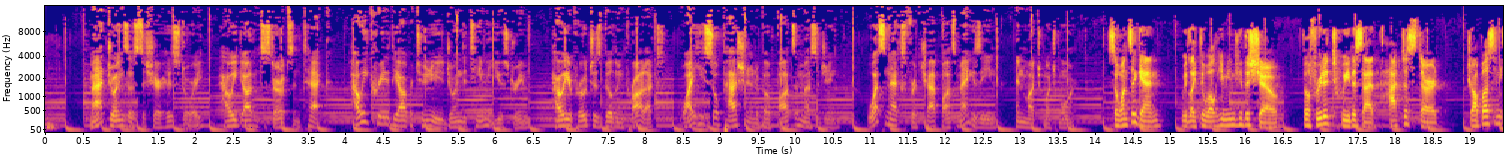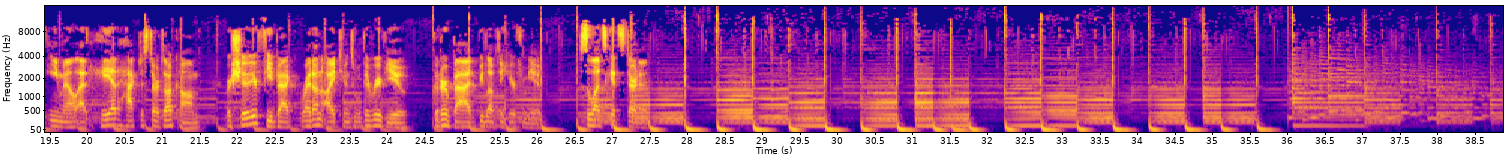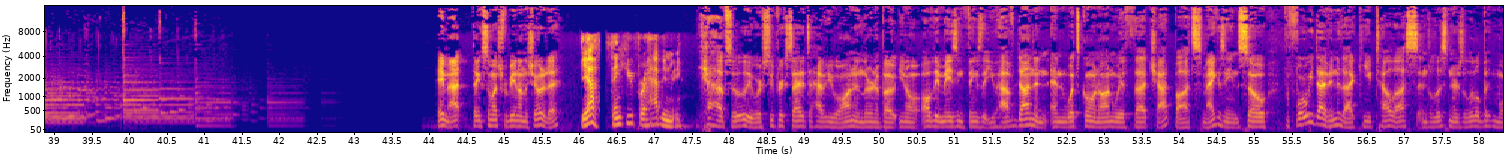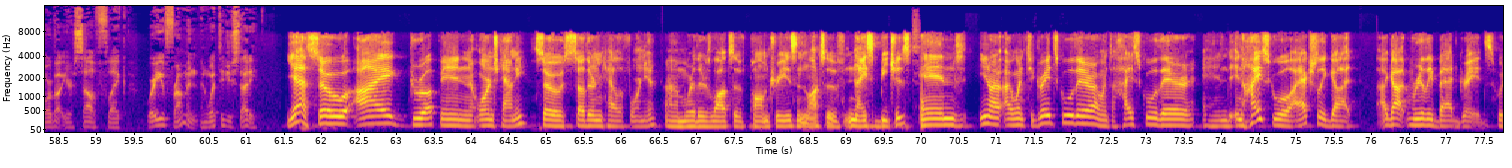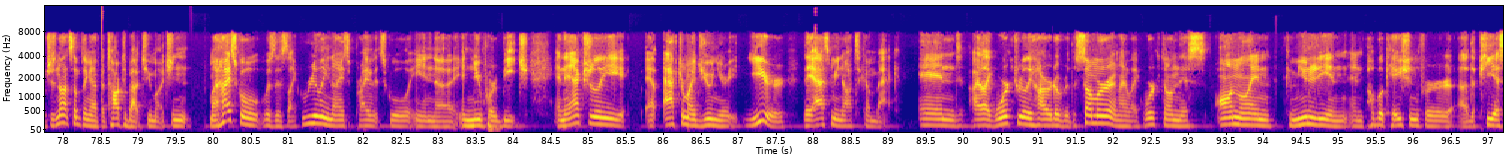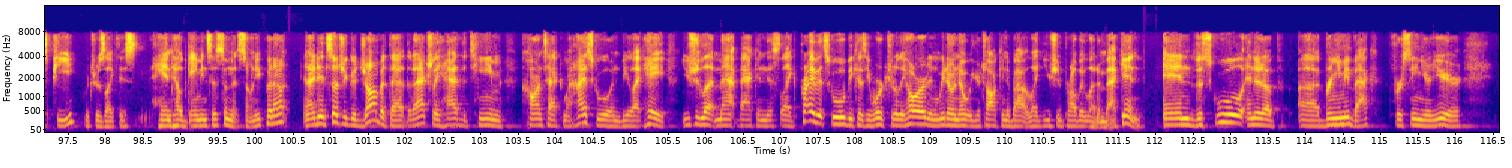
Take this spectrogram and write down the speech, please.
Matt joins us to share his story, how he got into startups in tech, how he created the opportunity to join the team at Ustream, how he approaches building products, why he's so passionate about bots and messaging, what's next for Chatbots Magazine, and much, much more. So once again, we'd like to welcome you to the show. Feel free to tweet us at hack to start, drop us an email at hey at hacktostart.com, or share your feedback right on iTunes with a review. Good or bad, we'd love to hear from you. So let's get started. Hey, Matt, thanks so much for being on the show today. Yeah, thank you for having me. Yeah, absolutely. We're super excited to have you on and learn about you know all the amazing things that you have done and, and what's going on with uh, Chatbots magazine. So before we dive into that, can you tell us and the listeners a little bit more about yourself? Like, where are you from and, and what did you study? Yeah, so I grew up in Orange County, so Southern California, um, where there's lots of palm trees and lots of nice beaches. And, you know, I, I went to grade school there, I went to high school there, and in high school, I actually got. I got really bad grades, which is not something I've talked about too much. And my high school was this like really nice private school in uh, in Newport Beach, and they actually after my junior year they asked me not to come back and I like worked really hard over the summer and I like worked on this online community and, and publication for uh, the PSP, which was like this handheld gaming system that Sony put out. And I did such a good job at that that I actually had the team contact my high school and be like, hey, you should let Matt back in this like private school because he worked really hard and we don't know what you're talking about. Like, you should probably let him back in. And the school ended up uh, bringing me back for senior year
